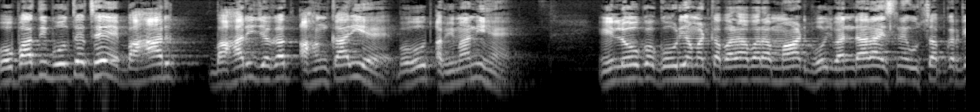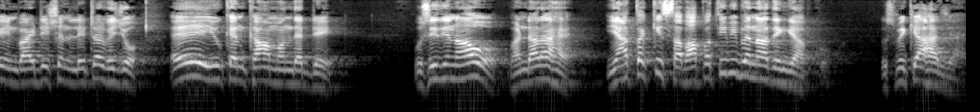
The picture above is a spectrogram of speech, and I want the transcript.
प्रभुपाद बोलते थे, बाहर, बाहरी जगत अहंकारी है, बहुत अभिमानी है। इन लोगों को गौड़िया मठ का बड़ा बड़ा माठ, भोज भंडारा, इसमें उत्सव करके इनविटेशन लेटर भेजो। ए you can come on that day उसी दिन आओ, भंडारा है। यहाँ तक कि सभापति भी बना देंगे आपको। उसमें क्या हार जाए?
